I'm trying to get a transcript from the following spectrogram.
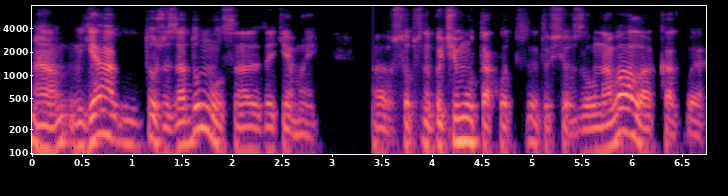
А, я тоже задумывался над этой темой, э, собственно, почему так вот это все взволновало, как бы,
